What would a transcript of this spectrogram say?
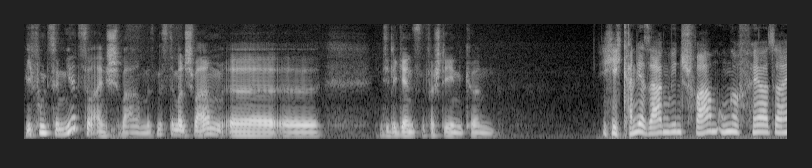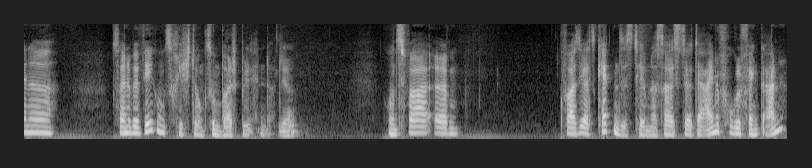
Wie funktioniert so ein Schwarm? Das müsste man Schwarmintelligenzen äh, äh, verstehen können. Ich, ich kann dir sagen, wie ein Schwarm ungefähr seine, seine Bewegungsrichtung zum Beispiel ändert. Ja. Und zwar ähm, quasi als Kettensystem. Das heißt, der eine Vogel fängt an,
